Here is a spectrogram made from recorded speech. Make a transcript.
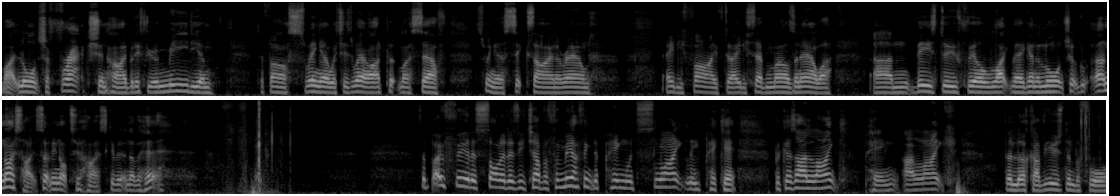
might launch a fraction high, but if you're a medium to fast swinger, which is where I'd put myself, swing a six iron around 85 to 87 miles an hour, um, these do feel like they're going to launch at a nice height, certainly not too high. Let's give it another hit. So both feel as solid as each other. For me, I think the Ping would slightly pick it because I like Ping. I like the look. I've used them before,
